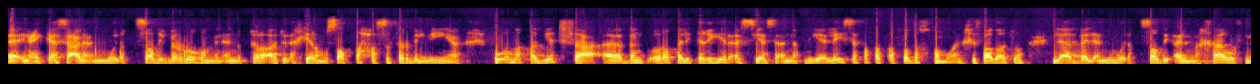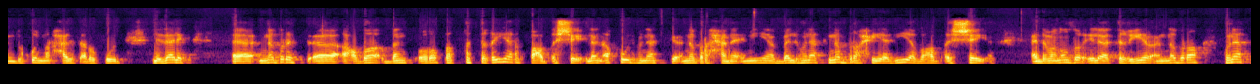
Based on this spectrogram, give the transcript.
آه، انعكاس على النمو الاقتصادي بالرغم من أن القراءات الأخيرة مسطحة 0% هو ما قد يدفع آه، بنك أوروبا لتغيير السياسة النقدية. ليس فقط التضخم وانخفاضاته لا بل النمو الاقتصادي المخاوف من دخول مرحلة الركود. لذلك آه، نبرة أعضاء بنك أوروبا قد تغيرت بعض الشيء. لن أقول هناك نبرة حمائمية بل هناك نبرة حيادية بعض الشيء. عندما ننظر إلى تغيير النبرة هناك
